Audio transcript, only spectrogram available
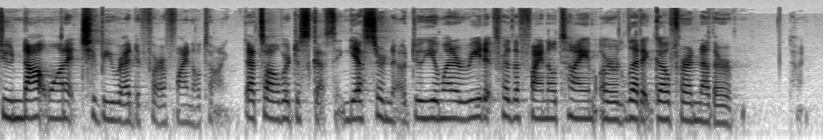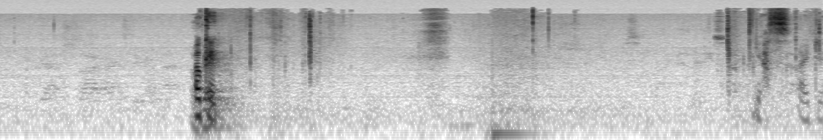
do not want it to be read for a final time. That's all we're discussing, yes or no. Do you want to read it for the final time or let it go for another time? Okay. Yes, I do.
